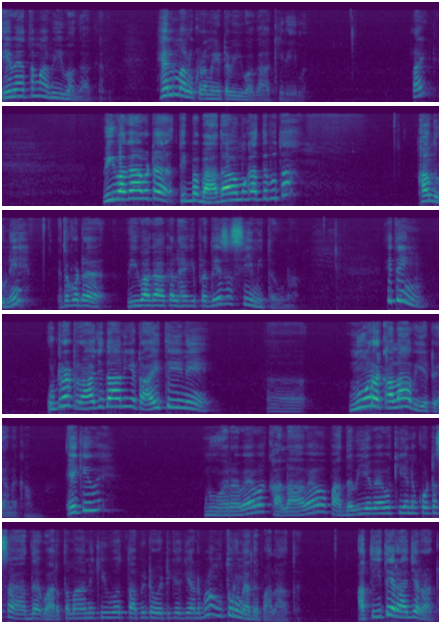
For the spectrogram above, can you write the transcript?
ඒවැ තමයි වී වගා කරන්නේ. හෙල්මලු ක්‍රමයට වී වගා කිරීම. රයිට් වී වගාවට තිබ්බ බාධාව මොකද්ද පුතා කඳුනේ එතකොට වී වගා කළ හැකි ප්‍රදේශ සීමිත වුණා. ඉතින් උඩරට රාජධානියට අයිතිනේ නුවර කලාවියට යනකම්. ඒ කිව්වේ නුවර වැව කලාවැව පදවිය වැව කියන කොටස අද වර්තමාන කිව්වොත් අපිට ඔය ටික කියන්න පුළුවන් උතුරු මැද පළාත. අතීතේ රජරට.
